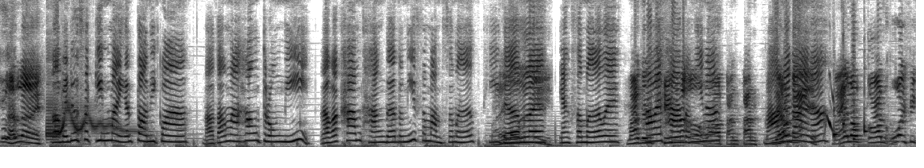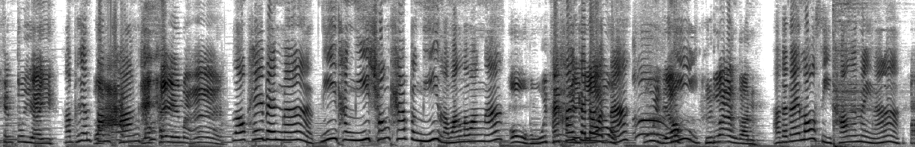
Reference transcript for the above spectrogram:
เหมือนเลย เราไปดูสกินใหม่กันต่อดีกว่า เราต้องมาห้องตรงนี้ เราก็ข้ามทางเดินตรงนี้สม่ำเสมอที่เดิมเลยอย่างเสมอเลยมาจนถ้าไม่คิวทางแล้วตรงนี้นะอ๋อตันตันมาเยวไม่ได้นะ ไหนหลบก่อน โอ้ยพี่เคนตัวใหญ่ถ้าเพื่อนตามทางล็อกให้มาเราเพย์เบนมา นี่ทางนี้ช่องแคบตรงนี้ระวังระวังนะ โอ้โหที่ค่อยๆกระโดดนะอุ้ยเดี๋ยวนี่คือล่างก่อน เราจะได้โล่สีทองกันหน่อยนะ ไป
